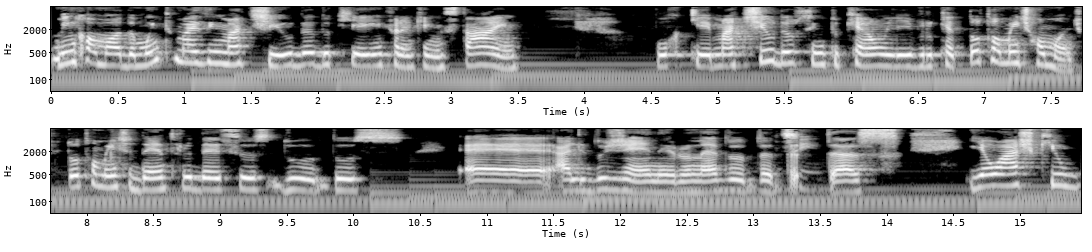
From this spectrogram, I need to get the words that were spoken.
me incomoda muito mais em Matilda do que em Frankenstein. Porque Matilda eu sinto que é um livro que é totalmente romântico, totalmente dentro desses do, dos é, ali do gênero, né? Do, do, das... E eu acho que, o,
